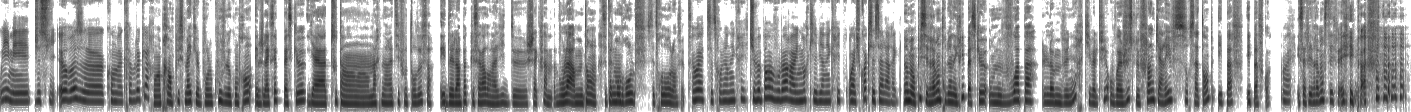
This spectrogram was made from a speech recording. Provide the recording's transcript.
Oui, mais je suis heureuse euh, qu'on me crève le cœur. Bon, après, en plus, Mike, pour le coup, je le comprends et je l'accepte parce que il y a tout un arc narratif autour de ça et de l'impact que ça va avoir dans la vie de chaque femme. Bon, là, en même temps, c'est tellement drôle, c'est trop drôle, en fait. Ouais, c'est trop bien écrit. Tu peux pas en vouloir à une mort qui est bien écrite? Ouais, je crois que c'est ça la règle. Non, mais en plus, c'est vraiment trop bien écrit parce que on ne voit pas l'homme venir qui va le tuer, on voit juste le flingue qui arrive sur sa tempe et paf, et paf, quoi. Ouais. Et ça fait vraiment cet effet, et paf.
